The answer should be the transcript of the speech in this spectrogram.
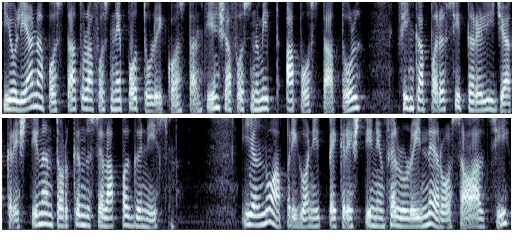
Iulian Apostatul a fost nepotul lui Constantin și a fost numit Apostatul, fiindcă a părăsit religia creștină întorcându-se la păgânism. El nu a prigonit pe creștini în felul lui Nero sau alții,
